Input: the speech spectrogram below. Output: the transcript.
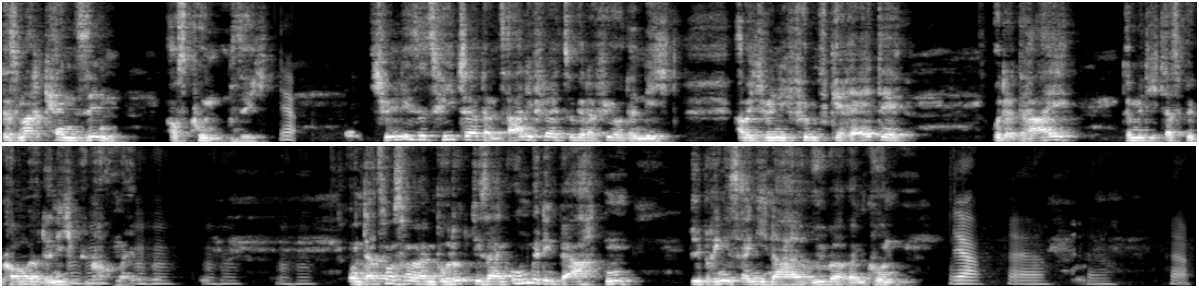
Das macht keinen Sinn aus Kundensicht. Ja. Ich will dieses Feature, dann zahle ich vielleicht sogar dafür oder nicht. Aber ich will nicht fünf Geräte oder drei, damit ich das bekomme oder nicht mhm, bekomme. Mhm, mh. Mhm. Und das muss man beim Produktdesign unbedingt beachten. Wie bringe ich es eigentlich nachher rüber beim Kunden? Ja, ja, ja, ja.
